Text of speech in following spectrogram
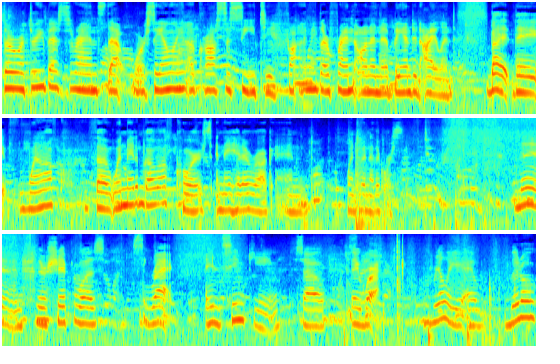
There were three best friends that were sailing across the sea to find their friend on an abandoned island. But they went off, the wind made them go off course and they hit a rock and went to another course. Then their ship was wrecked and sinking, so they were really a little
